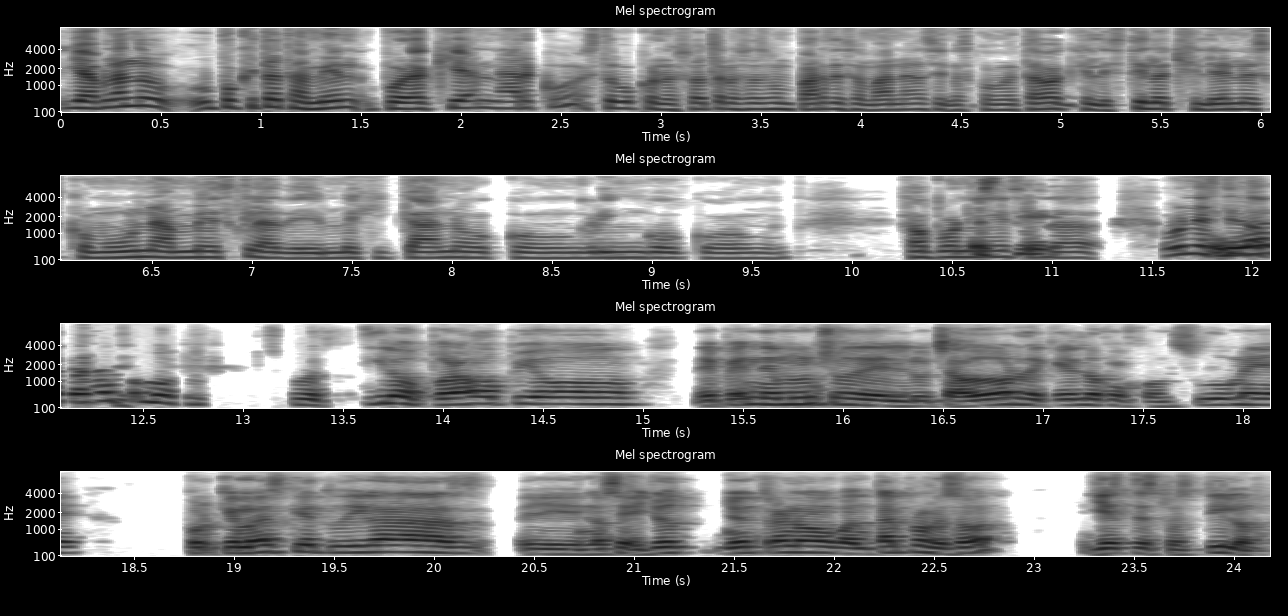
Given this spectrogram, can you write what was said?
y, hablando un poquito también, por aquí a Narco estuvo con nosotros hace un par de semanas y nos comentaba que el estilo chileno es como una mezcla de mexicano con gringo, con japonés, un estilo como su, estilo propio, depende mucho del luchador, de qué es lo que consume, porque no es que tú digas, eh, no sé, yo, yo entreno con tal profesor y este es su estilo.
